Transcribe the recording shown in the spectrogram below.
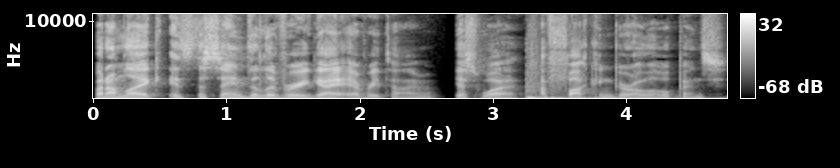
But I'm like, it's the same delivery guy every time. Guess what? A fucking girl opens.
